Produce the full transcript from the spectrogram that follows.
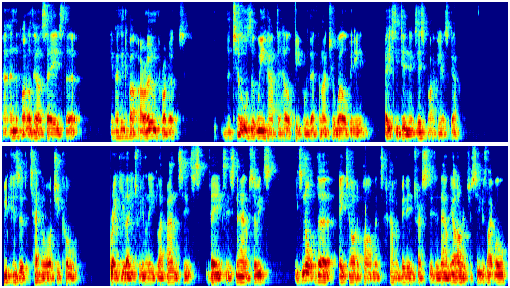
And the final thing I'll say is that if I think about our own product, the tools that we have to help people with their financial well-being basically didn't exist five years ago because of technological regulatory and legal advances. They exist now. So it's it's not that hr departments haven't been interested and now they are interested. It was like well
